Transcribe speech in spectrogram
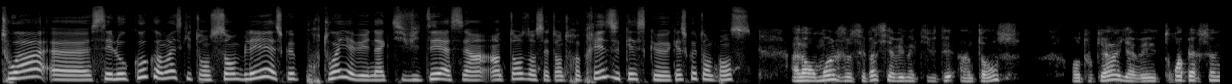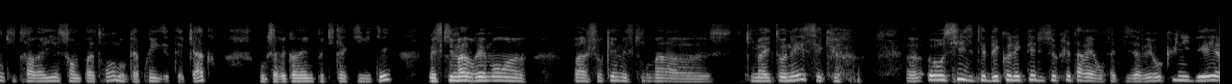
Toi, euh, ces locaux, comment est-ce qu'ils t'ont semblé? Est-ce que pour toi, il y avait une activité assez intense dans cette entreprise? Qu'est-ce que qu'est-ce que tu en penses? Alors moi, je ne sais pas s'il y avait une activité intense. En tout cas, il y avait trois personnes qui travaillaient sans le patron, donc après ils étaient quatre, donc ça fait quand même une petite activité. Mais ce qui m'a vraiment euh, pas choqué, mais ce qui m'a euh, qui étonné, c'est que eux aussi ils étaient déconnectés du secrétariat. En fait, ils avaient aucune idée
